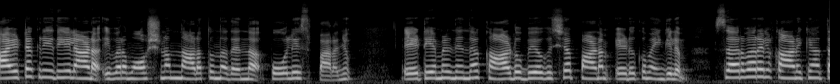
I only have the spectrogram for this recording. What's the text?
ഹൈടെക് രീതിയിലാണ് ഇവർ മോഷണം നടത്തുന്നതെന്ന് പോലീസ് പറഞ്ഞു. എ ടി എമ്മിൽ നിന്ന് കാർഡ് ഉപയോഗിച്ച് പണം എടുക്കുമെങ്കിലും സെർവറിൽ കാണിക്കാത്ത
